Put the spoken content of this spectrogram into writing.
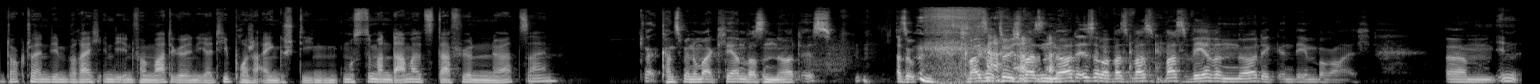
Doktor in dem Bereich in die Informatik oder in die IT-Branche eingestiegen. Musste man damals dafür ein Nerd sein? Kannst du mir nochmal erklären, was ein Nerd ist? Also ich weiß natürlich, was ein Nerd ist, aber was, was, was wäre nerdig in dem Bereich? Ähm, in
